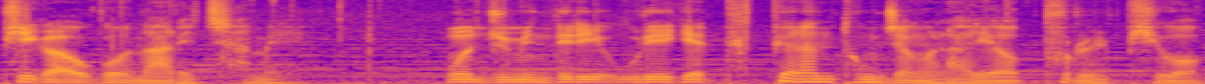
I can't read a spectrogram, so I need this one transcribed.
비가 오고 날이 참해 원주민들이 우리에게 특별한 동정을 하여 불을 피워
